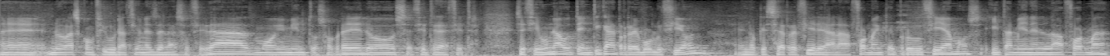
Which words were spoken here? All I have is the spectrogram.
eh, nuevas configuraciones de la sociedad, movimientos obreros, etcétera, etcétera. Es decir, una auténtica revolución en lo que se refiere a la forma en que producíamos y también en la forma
